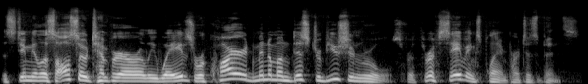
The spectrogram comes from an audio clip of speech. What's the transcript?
The stimulus also temporarily waives required minimum distribution rules for thrift savings plan participants.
